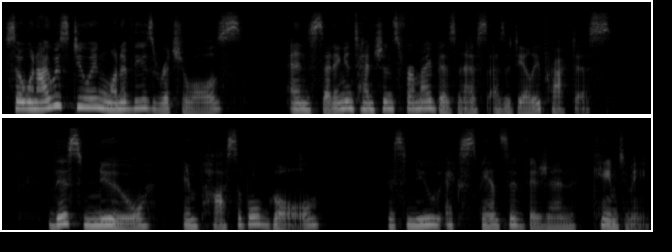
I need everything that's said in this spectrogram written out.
So, when I was doing one of these rituals and setting intentions for my business as a daily practice, this new impossible goal, this new expansive vision came to me.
